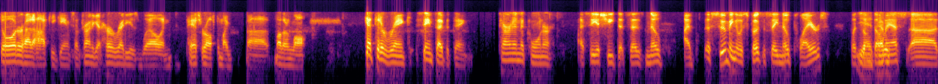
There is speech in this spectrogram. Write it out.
daughter had a hockey game, so I'm trying to get her ready as well and pass her off to my uh, mother-in-law. Get to the rink, same type of thing. Turn in the corner. I see a sheet that says no. I'm assuming it was supposed to say no players, but yeah, some dumbass uh,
